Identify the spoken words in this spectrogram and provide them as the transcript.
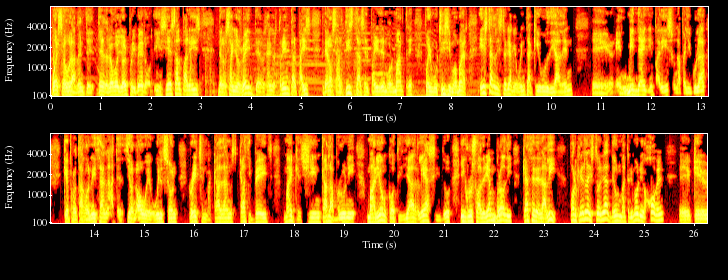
Pues seguramente, desde luego yo el primero. Y si es al París de los años 20, de los años 30, al país de los artistas, el país de Montmartre, pues muchísimo más. Esta es la historia que cuenta aquí Woody Allen eh, en Midnight in Paris, una película que protagonizan, atención, Owen Wilson, Rachel McAdams, Kathy Bates, Michael Sheen, Carla Bruni, Marion Cotillard, Lea Seydoux, incluso Adrián Brody, que hace de Dalí, porque es la historia de un matrimonio joven eh, que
